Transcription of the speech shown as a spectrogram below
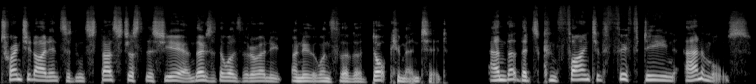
29 incidents, that's just this year. And those are the ones that are only, only the ones that are documented. And that, that's confined to 15 animals.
